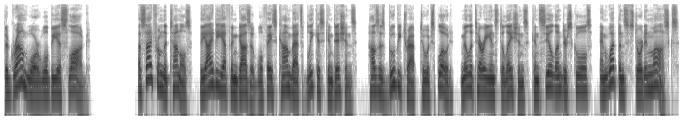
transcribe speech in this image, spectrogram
The ground war will be a slog. Aside from the tunnels, the IDF in Gaza will face combat's bleakest conditions houses booby trapped to explode, military installations concealed under schools, and weapons stored in mosques.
